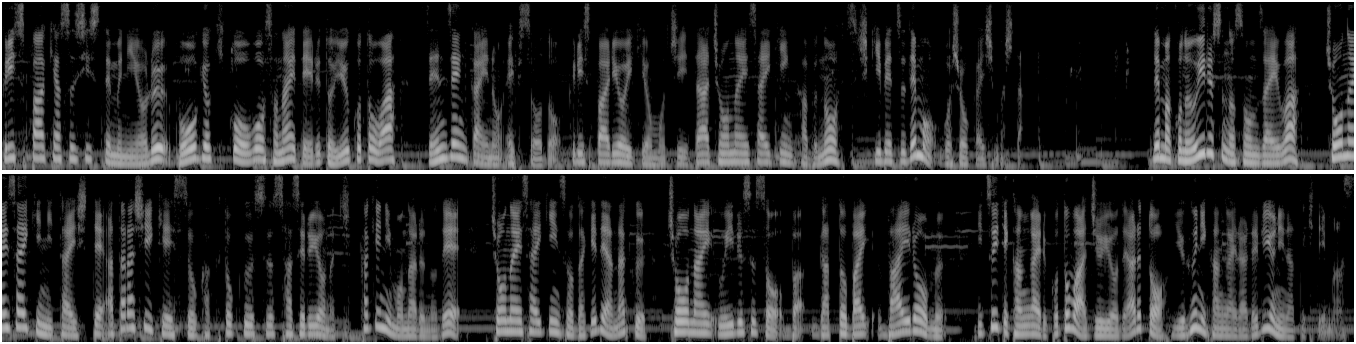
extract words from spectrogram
クリスパーキャスシステムによる防御機構を備えているということは前々回のエピソードクリスパー領域を用いた腸内細菌株の識別でもご紹介しました。で、まあ、このウイルスの存在は腸内細菌に対して新しい形質を獲得させるようなきっかけにもなるので腸内細菌層だけではなく腸内ウイルス層バガットバイバイロームについて考えることは重要であるというふうに考えられるようになってきています。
